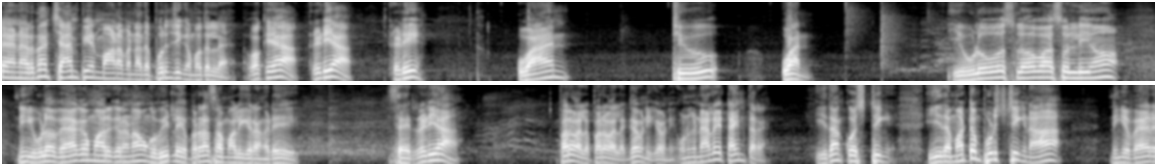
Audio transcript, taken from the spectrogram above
லேனர் தான் சாம்பியன் மாணவன் அதை புரிஞ்சுக்க முதல்ல. ஓகேயா ரெடியா ரெடி ஒன் டூ ஒன் இவ்வளோ ஸ்லோவாக சொல்லியும் நீ இவ்வளோ வேகமாக இருக்கிறனா உங்கள் வீட்டில் எப்படா சமாளிக்கிறாங்க டே சரி ரெடியா பரவாயில்ல பரவாயில்ல. கவனி கவனி. உனக்கு நிறைய டைம் தரேன். இதுதான் கொஸ்டிங் இதை மட்டும் பிடிச்சிட்டிங்கன்னா நீங்கள் வேறு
